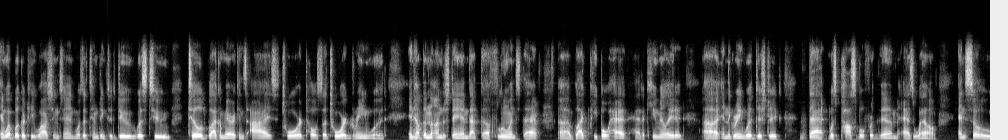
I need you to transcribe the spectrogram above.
And what Booker T. Washington was attempting to do was to tilt Black Americans' eyes toward Tulsa, toward Greenwood, and help them to understand that the affluence that uh, Black people had had accumulated uh, in the Greenwood district, that was possible for them as well. And so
